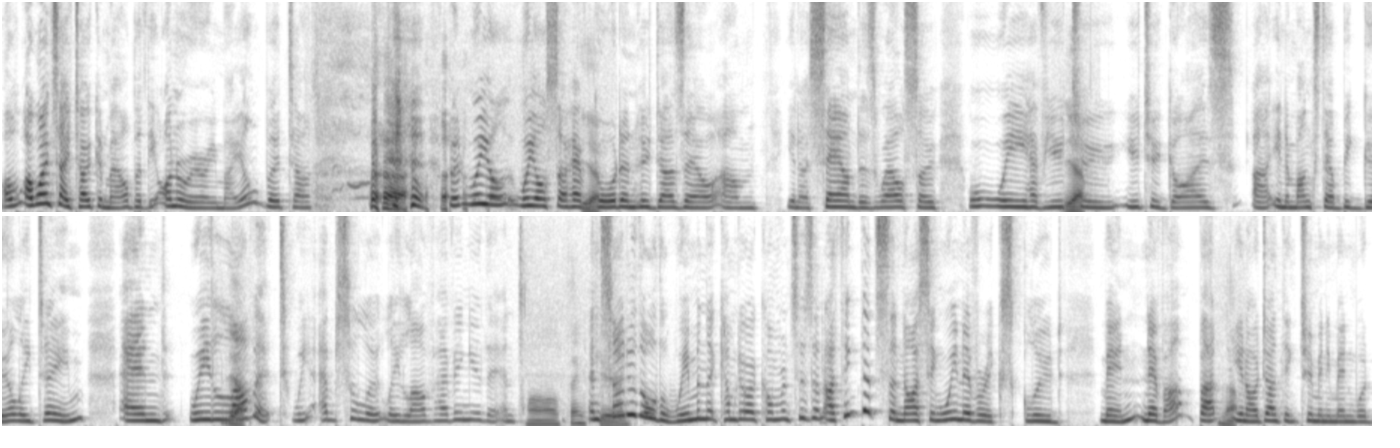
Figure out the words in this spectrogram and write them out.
I won't say token male, but the honorary male. But uh, but we all, we also have Yeah. Gordon who does our um you know sound as well. So we have you Yeah. two you two guys uh, in amongst our big girly team, and we love it. We absolutely love having you there. And Oh, thank and you. And so do all the women that come to our conferences. And I think that's the nice thing. We never exclude men, never. But, you know, I don't think too many men would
